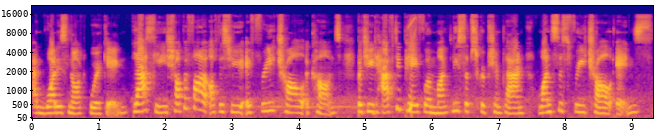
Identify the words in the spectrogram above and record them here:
and what is not working. Lastly, Shopify offers you a free trial account, but you'd have to pay for a monthly subscription plan once this free trial ends.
